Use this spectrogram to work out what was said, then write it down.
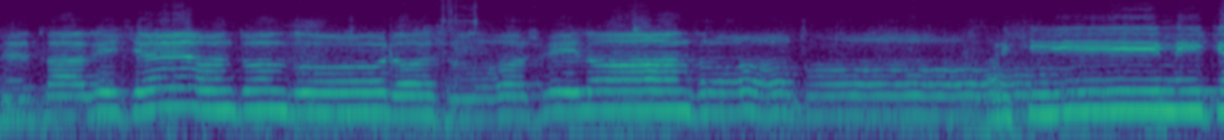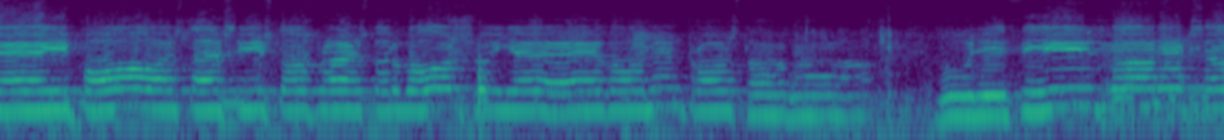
με τα δικαίων των δούλων σου ως φιλάνθρωπος. Στο πλαστοργό σου γέγονεν πρόσταγμα βουληθείς γαρεξα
